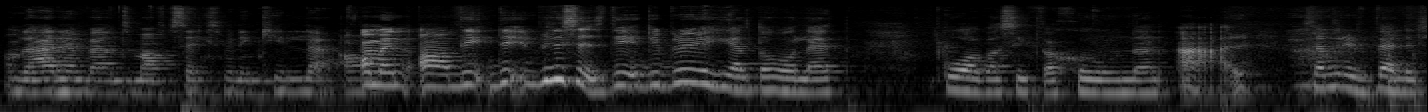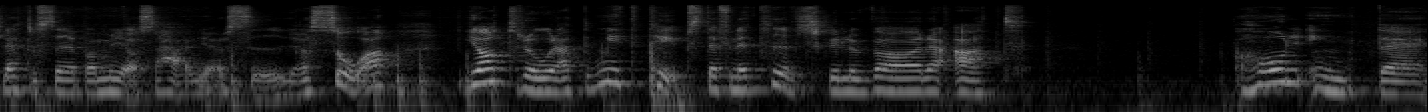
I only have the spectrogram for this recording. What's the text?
Om det här är en vän som har haft sex med din kille? Ja men ja, det, det, precis. Det, det beror ju helt och hållet på vad situationen är. Sen är det väldigt lätt att säga bara, men gör så här, gör si, gör så. Jag tror att mitt tips definitivt skulle vara att håll inte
